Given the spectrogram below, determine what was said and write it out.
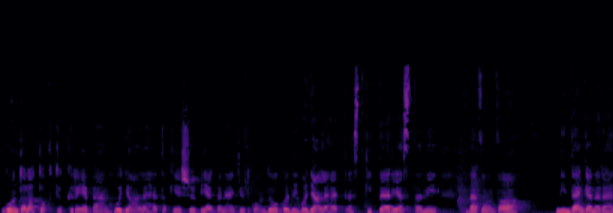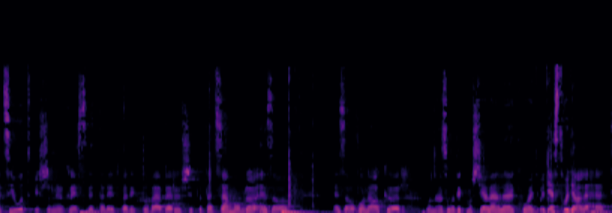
gondolatok tükrében hogyan lehet a későbbiekben együtt gondolkodni, hogyan lehet ezt kiterjeszteni, bevonva minden generációt, és a nők részvételét pedig tovább erősítve. Tehát számomra ez a, ez a vonalkör vonalzódik most jelenleg, hogy, hogy ezt hogyan lehet,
